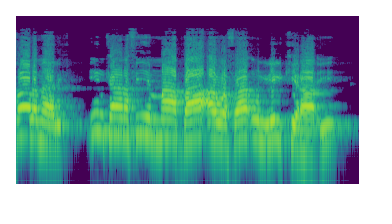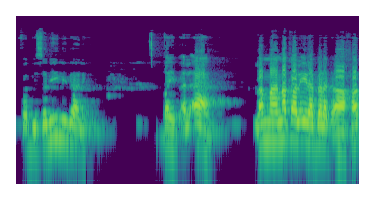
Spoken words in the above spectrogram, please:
qaala malik in kaana fiihi maa baaca wafaaءun lilkiraa'i fabisabiili dalik ayb alaan lama naqla ila baled aakhar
